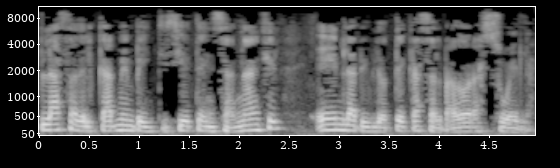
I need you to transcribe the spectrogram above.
Plaza del Carmen 27 en San Ángel, en la Biblioteca Salvador Azuela.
